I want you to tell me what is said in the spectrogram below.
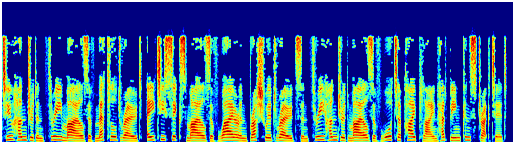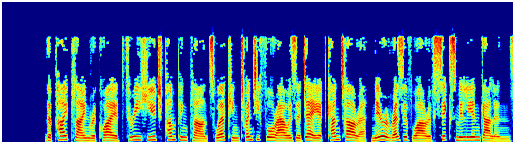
203 miles of metalled road, 86 miles of wire and brushwood roads and 300 miles of water pipeline had been constructed. The pipeline required three huge pumping plants working 24 hours a day at Kantara, near a reservoir of 6 million gallons.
